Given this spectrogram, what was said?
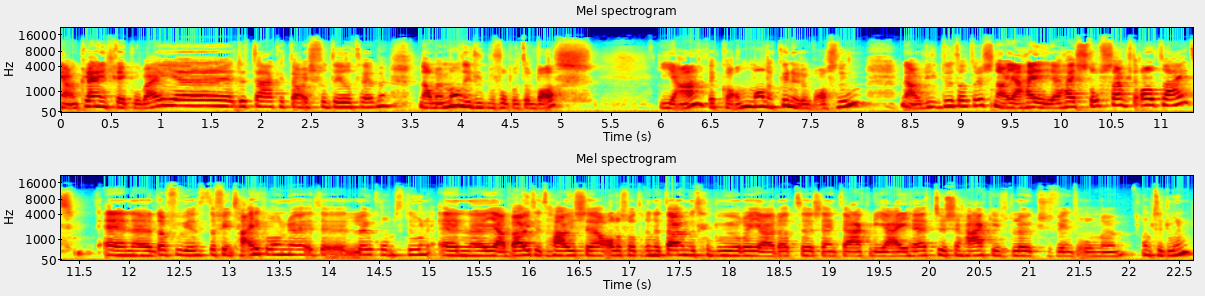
Nou, een kleine greep hoe wij uh, de taken thuis verdeeld hebben. Nou, mijn man die doet bijvoorbeeld de was. Ja, dat kan. Mannen kunnen de was doen. Nou, die doet dat dus. Nou ja, hij, hij stofzuigt altijd. En uh, dat, dat, vindt hij gewoon het, leuk om te doen. En ja, buiten het huis, alles wat er in de tuin moet gebeuren, ja, dat zijn taken die hè, tussen haakjes het leukste vindt om, om te doen.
